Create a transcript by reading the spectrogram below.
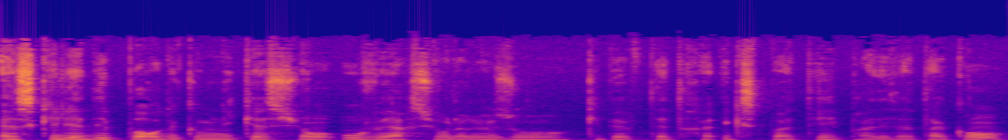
Est-ce qu'il y a des ports de communication ouverts sur le réseau qui peuvent être exploités par des attaquants?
